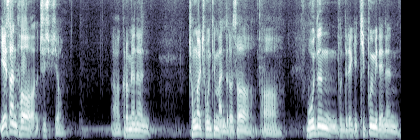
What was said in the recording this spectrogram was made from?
예산 더 주십시오. 어, 그러면은 정말 좋은 팀 만들어서 어, 모든 분들에게 기쁨이 되는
